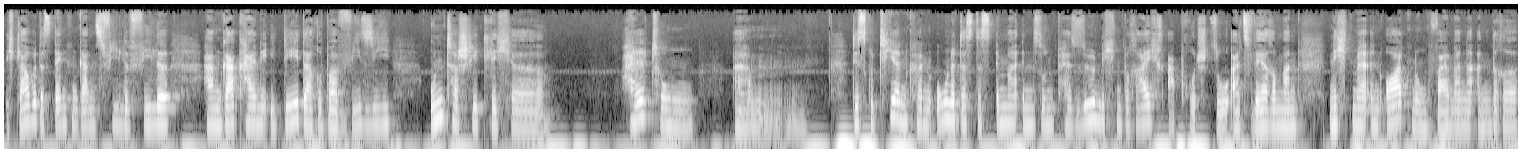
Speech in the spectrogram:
Ich glaube, das denken ganz viele. Viele haben gar keine Idee darüber, wie sie unterschiedliche Haltungen ähm, diskutieren können, ohne dass das immer in so einen persönlichen Bereich abrutscht, so als wäre man nicht mehr in Ordnung, weil man eine andere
